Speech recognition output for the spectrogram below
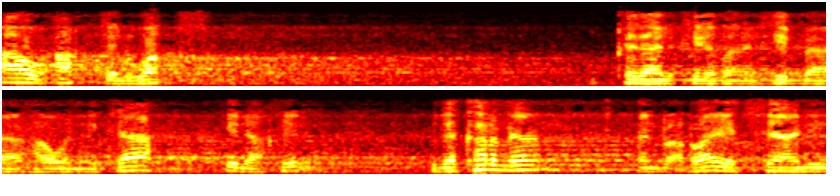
أو عقد الوقف. كذلك أيضا الهبة أو النكاح إلى آخره. ذكرنا أن الرأي الثاني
